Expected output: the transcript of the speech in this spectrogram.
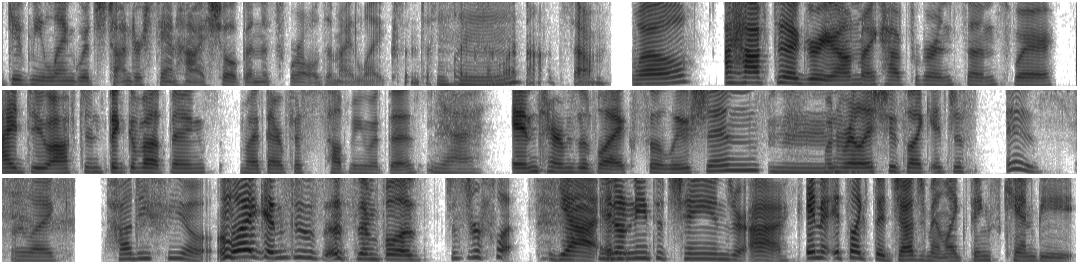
give me language to understand how i show up in this world and my likes and dislikes and Mhm. whatnot so Well, I have to agree on my Capricorn sense where I do often think about things. My therapist has helped me with this yeah in terms of like solutions. Mm. When really she's like, it just is. Or like, how do you feel? Like it's just as simple as just reflect. yeah You don't need to change or act. and it's like the judgment like things can be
